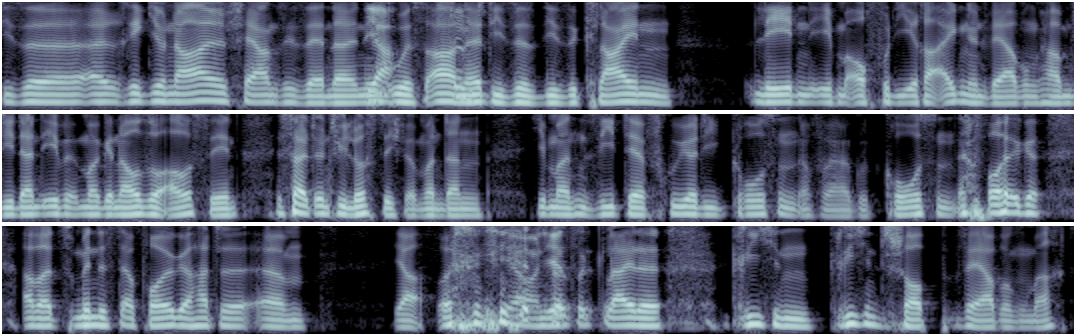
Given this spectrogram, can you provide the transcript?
diese äh, Regionalfernsehsender in den Ja, USA, ne? stimmt. Diese, diese kleinen Läden eben auch, wo die ihre eigenen Werbung haben, die dann eben immer genauso aussehen. Ist halt irgendwie lustig, wenn man dann jemanden sieht, der früher die großen, ja gut, großen Erfolge, aber zumindest Erfolge hatte. Ähm, ja, und jetzt, Ja, und halt jetzt- so kleine Griechen, Griechenshop-Werbung macht.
